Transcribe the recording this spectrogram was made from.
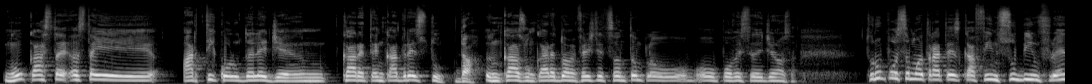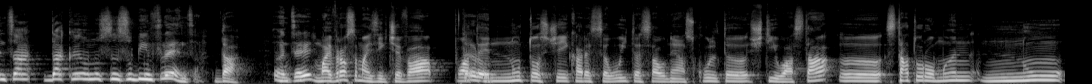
nu? Că asta, asta e articolul de lege în care te încadrezi tu. Da. În cazul în care, Doamne ferește, ți se întâmplă o, o poveste de genul ăsta. Tu nu poți să mă tratezi ca fiind sub influența dacă eu nu sunt sub influența. Da. Înțelegi? Mai vreau să mai zic ceva, Te poate rog. nu toți cei care se uită sau ne ascultă știu asta. Uh, Statul român nu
